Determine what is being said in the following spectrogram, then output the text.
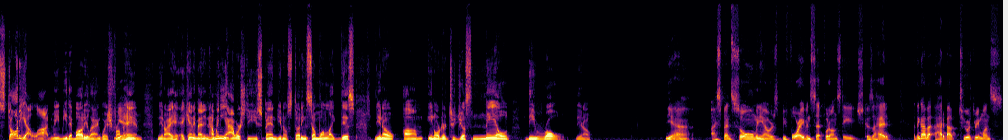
study a lot, maybe the body language from yeah. him. You know, I, I can't imagine how many hours do you spend, you know, studying someone like this, you know, um, in order to just nail the role, you know? Yeah, I spent so many hours before I even set foot on stage because I had, I think I had about two or three months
